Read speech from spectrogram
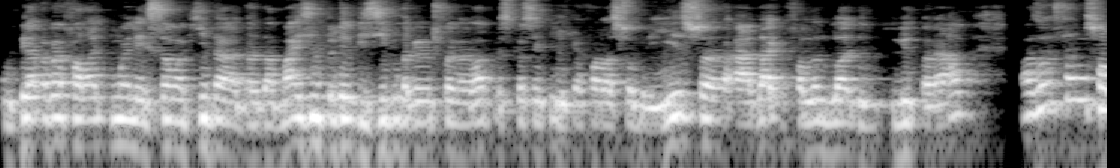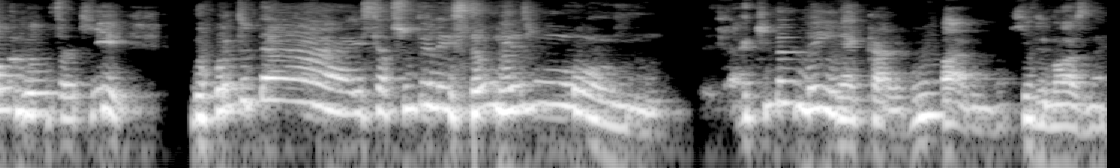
O Piara vai falar de uma eleição aqui da, da, da, mais imprevisível da Grande Florianópolis, que eu sei que ele quer falar sobre isso. A Dag falando lá do, do litoral. Mas nós estamos falando aqui do quanto está esse assunto eleição mesmo aqui também, né, cara? Vamos lá, aqui de nós, né?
